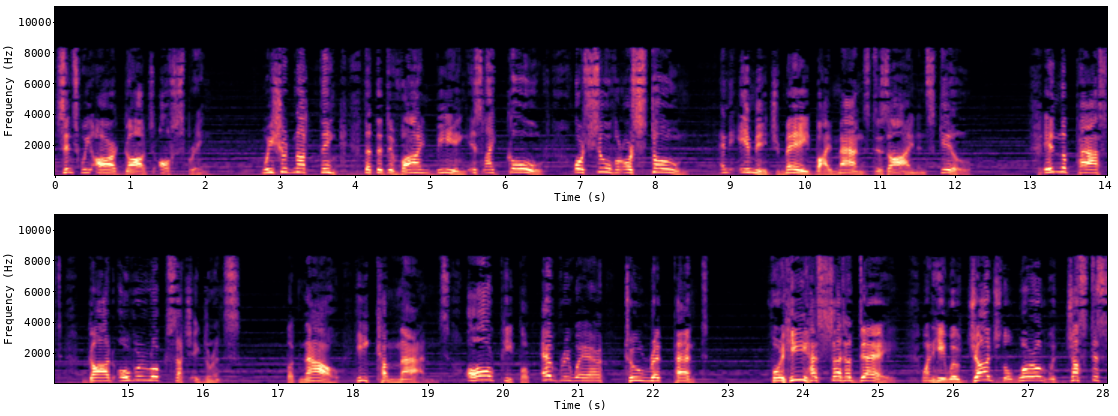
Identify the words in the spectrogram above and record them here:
since we are God's offspring, we should not think that the divine being is like gold or silver or stone, an image made by man's design and skill. In the past, God overlooked such ignorance, but now he commands all people everywhere to repent. For he has set a day when he will judge the world with justice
